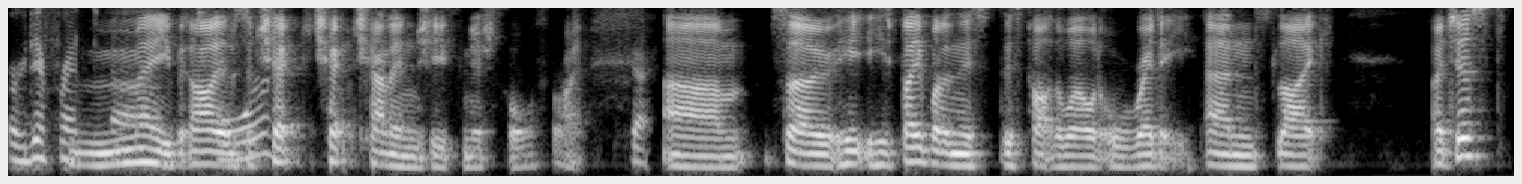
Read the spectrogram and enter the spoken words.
or different? Uh, Maybe. oh, it was a Czech Czech challenge. He finished fourth, right? Okay. Um, so he, he's played well in this this part of the world already, and like, I just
